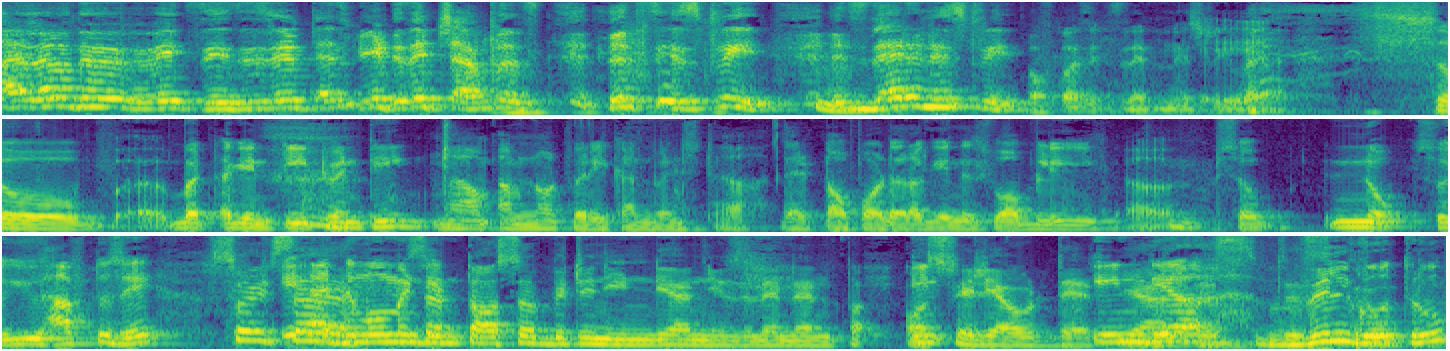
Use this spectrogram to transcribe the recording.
I love the way Vivek says this is test cricket is in shambles. It's history. It's there in history. Of course, it's there in history. yeah. So, uh, but again, T20, um, I'm not very convinced. Uh, their top order again is wobbly. Uh, so, no. So, you have to say. So it's i- a, at the moment it's a in- toss up between India, New Zealand, and Pa- Australia out there. India Yeah, this- this will go through.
